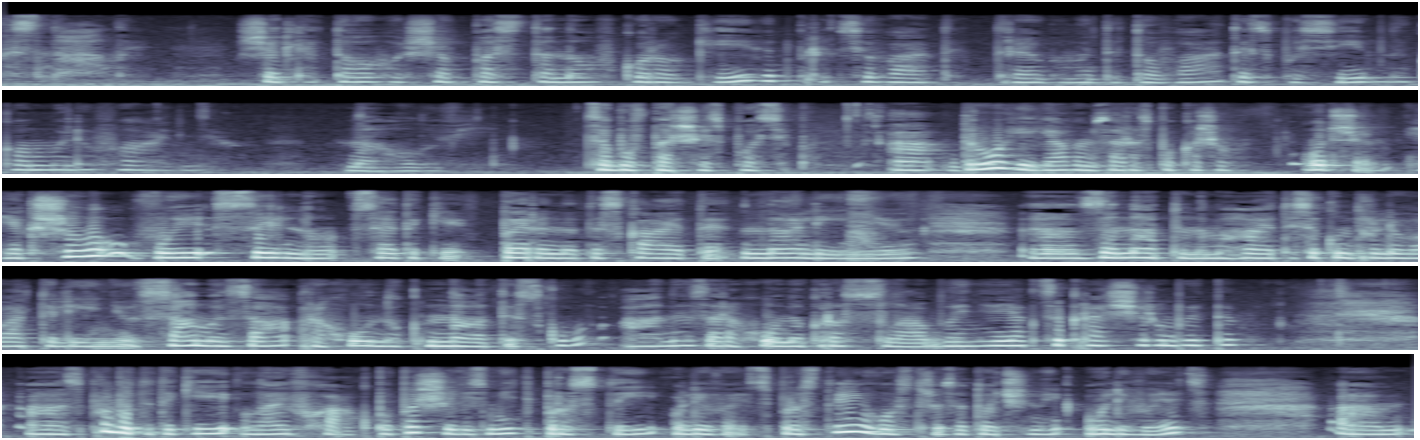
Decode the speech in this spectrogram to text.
ви знали, що для того, щоб постановку руки відпрацювати, треба медитувати з посібником малювання на голові. Це був перший спосіб. А другий я вам зараз покажу. Отже, якщо ви сильно все-таки перенатискаєте на лінію, е, занадто намагаєтеся контролювати лінію саме за рахунок натиску, а не за рахунок розслаблення, як це краще робити. Спробуйте такий лайфхак. По-перше, візьміть простий олівець. Простий гостро заточений олівець.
